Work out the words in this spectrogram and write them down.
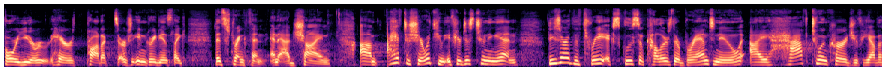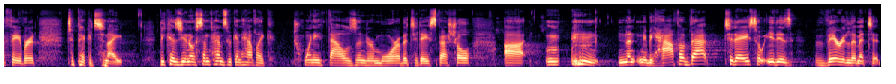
for your hair products or ingredients like that strengthen and add shine. Um, I have to share with you, if you're just tuning in, these are the three exclusive colors. They're brand new. I have to encourage you, if you have a favorite, to pick it tonight. Because, you know, sometimes we can have like 20,000 or more of a Today Special. Uh, maybe half of that today, so it is very limited.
